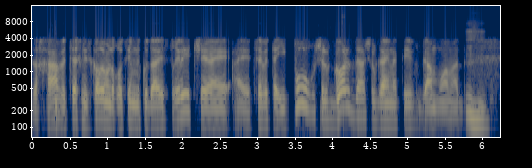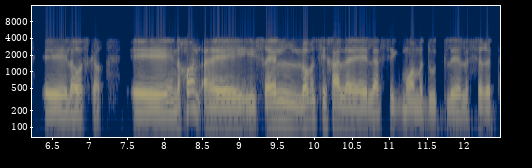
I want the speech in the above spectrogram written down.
זכה, וצריך לזכור, אם אנחנו רוצים נקודה ישראלית, שצוות האיפור של גולדה של גיא נתיב גם מועמד. אה, לאוסקר. אה, נכון, אה, ישראל לא מצליחה להשיג מועמדות לסרט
